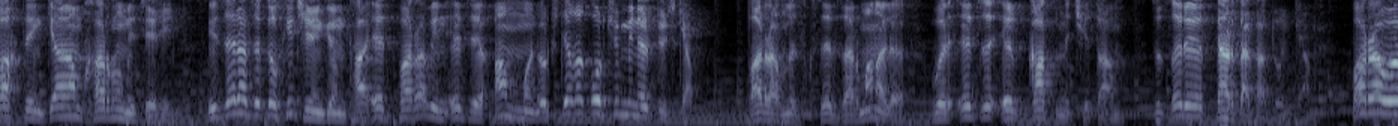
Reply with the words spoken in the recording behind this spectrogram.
վախտին կյամ խառնում իծերին։ Իզերածը գլխի չի ընկյում, թա այդ պարավին էծե ամման օր շտեղակորչում մինել տուսկյամ։ Պարավն սկսեց զարմանալը, որ էծը էլ կատնը չիտամ, ծծերը տարտակատունկյամ։ Պարավը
